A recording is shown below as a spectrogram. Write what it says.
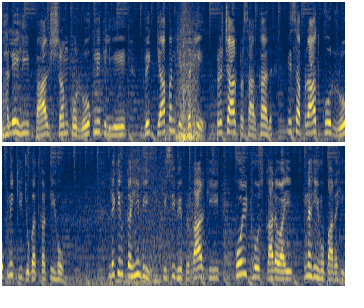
भले ही बाल श्रम को रोकने के लिए विज्ञापन के ज़रिए प्रचार प्रसार कर इस अपराध को रोकने की जुगत करती हो, लेकिन कहीं भी किसी भी प्रकार की कोई ठोस कार्रवाई नहीं हो पा रही।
